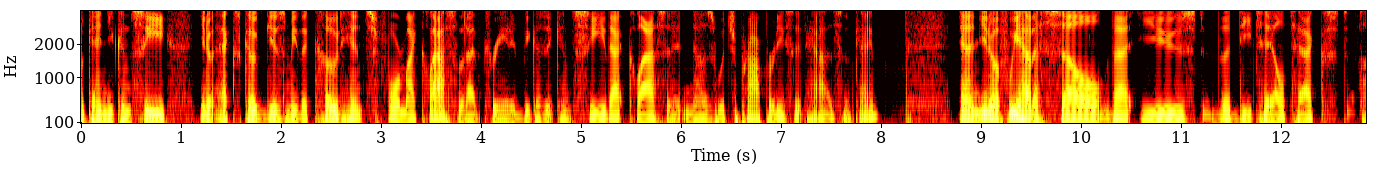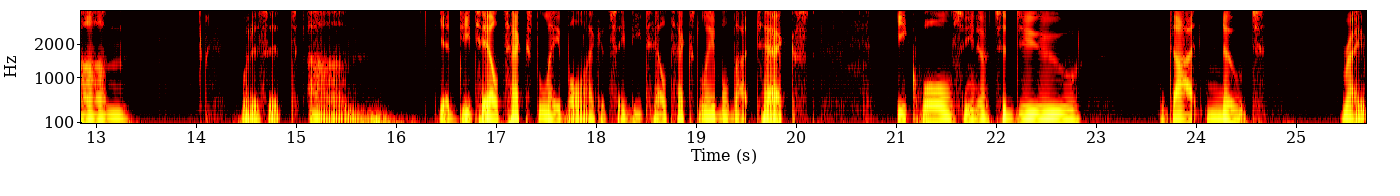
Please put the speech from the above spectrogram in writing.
Okay, and you can see, you know, Xcode gives me the code hints for my class that I've created because it can see that class and it knows which properties it has, okay? And, you know, if we had a cell that used the detail text, um, what is it? Um, yeah, detail text label. I could say detail text label dot text equals, you know, to do dot note, right?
